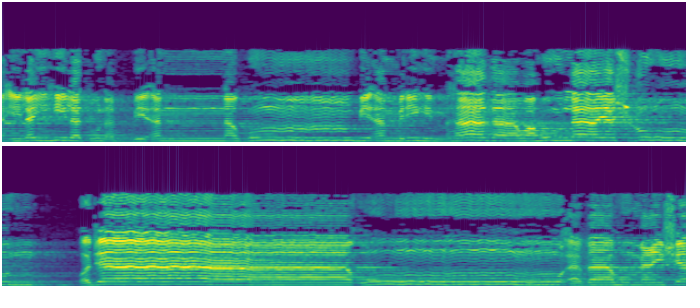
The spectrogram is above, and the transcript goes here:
إليه لتنبئنهم بأمرهم هذا وهم لا يشعرون وجاءوا أباهم عشاء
